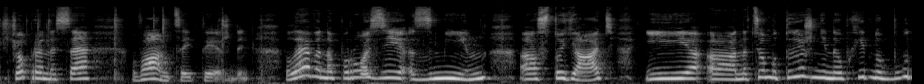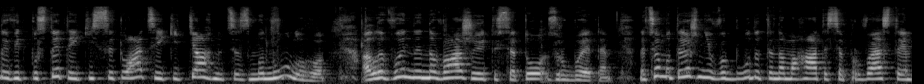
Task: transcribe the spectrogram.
Що принесе вам цей тиждень? Леви на порозі змін а, стоять, і а, на цьому тижні необхідно буде відпустити якісь ситуації, які тягнуться з минулого, але ви не наважуєтеся то зробити. На цьому тижні ви будете намагатися провести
